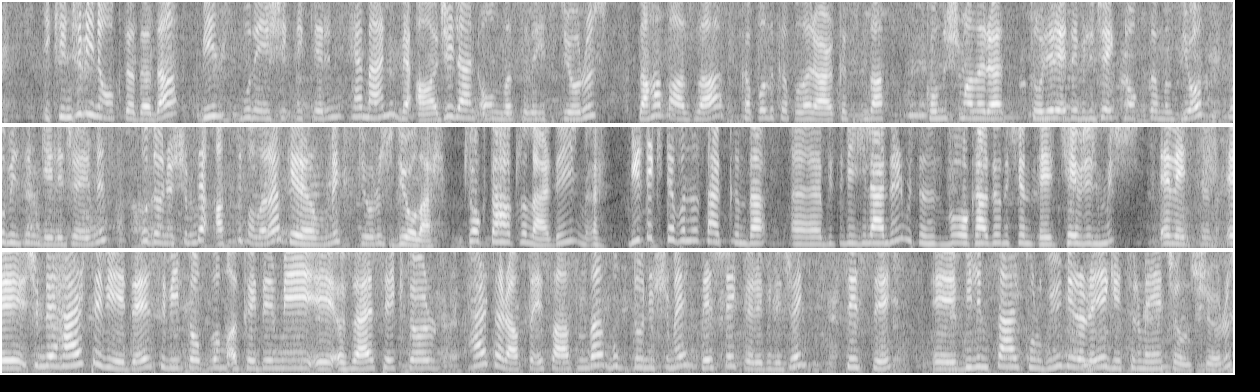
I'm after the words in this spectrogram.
İkinci bir noktada da biz bu değişikliklerin hemen ve acilen olmasını istiyoruz. Daha fazla kapalı kapılar arkasında konuşmalara tolere edebilecek noktamız yok. Bu bizim geleceğimiz. Bu dönüşümde aktif olarak yer almak istiyoruz diyorlar. Çok da haklılar değil mi? Bir de kitabınız hakkında e, bizi bilgilendirir misiniz? Bu okazyon için e, çevrilmiş. Evet, e, şimdi her seviyede sivil toplum, akademi, e, özel sektör her tarafta esasında bu dönüşüme destek verebilecek sesi, e, bilimsel kurguyu bir araya getirmeye çalışıyoruz.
